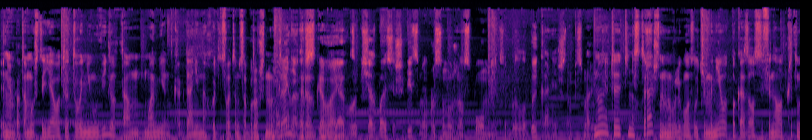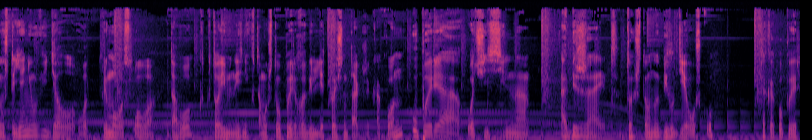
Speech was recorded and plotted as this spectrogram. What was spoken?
Не, потому что я вот этого не увидел. Там момент, когда они находятся в этом заброшенном Мне здании, надо разговаривают. Я сейчас боюсь ошибиться, мне просто нужно вспомнить. Было бы, конечно, посмотреть. Ну, это, это не страшно, но в любом случае мне вот показался финал открытым, потому что я не увидел вот прямого слова того, кто именно из них, потому что упырь выглядит точно так же, как он. Упыря очень сильно обижает то, что он убил девушку, так как упырь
